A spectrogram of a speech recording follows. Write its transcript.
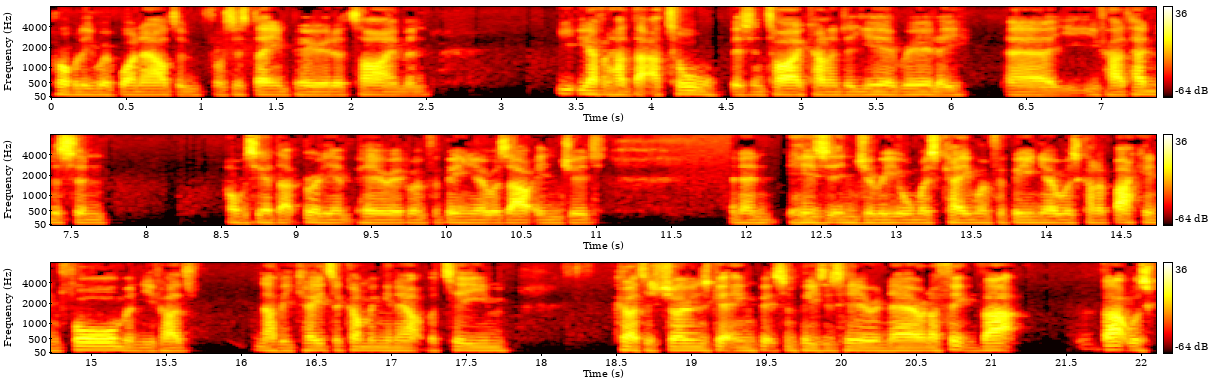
probably with one out and for a sustained period of time. And you haven't had that at all this entire calendar year, really. Uh, you've had Henderson, obviously had that brilliant period when Fabinho was out injured, and then his injury almost came when Fabinho was kind of back in form, and you've had Naby Keita coming in out of the team, Curtis Jones getting bits and pieces here and there, and I think that that was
